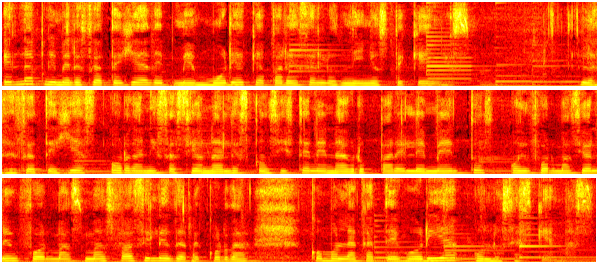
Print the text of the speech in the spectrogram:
Es la primera estrategia de memoria que aparece en los niños pequeños. Las estrategias organizacionales consisten en agrupar elementos o información en formas más fáciles de recordar como la categoría o los esquemas.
